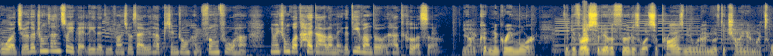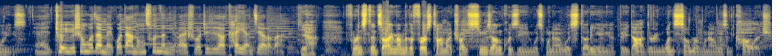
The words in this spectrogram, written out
我觉得中餐最给力的地方就在于它品种很丰富哈，因为中国太大了，每个地方都有它的特色。 Yeah, I couldn't agree more. The diversity of the food is what surprised me when I moved to China in my 20s. 哎，对于生活在美国大农村的你来说，这就叫开眼界了吧？Yeah. For instance, I remember the first time I tried Xinjiang cuisine was when I was studying at Beida during one summer when I was in college.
